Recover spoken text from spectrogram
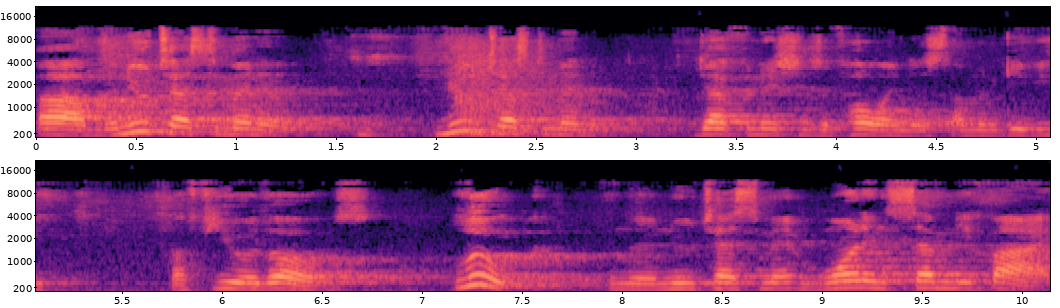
Um, the New Testament, New Testament definitions of holiness. I'm going to give you a few of those. Luke, in the New Testament, 1 and 75.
